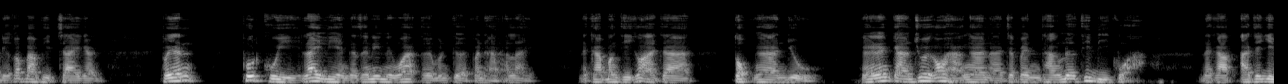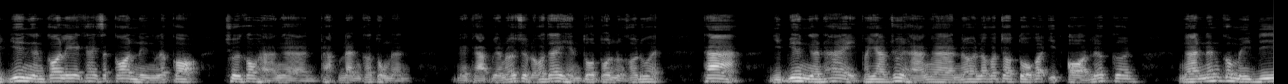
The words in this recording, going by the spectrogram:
เดี๋ยวก็มาผิดใจกัน เพราะฉะนั้นพูดคุยไล่เรียงกันสักนิดหนึ่งว่าเออมันเกิดปัญหาอะไรนะครับ บางทีก็อาจจะตกงานอยู่ดังนั้นการช่วยเขาหางานอาจจะเป็นทางเลือกที่ดีกว่านะครับอาจจะหยิบยื่นเงินก้อนเล็กให้สักก้อนหนึ่งแล้วก็ช่วยเขาหางานผลักดันเขาตรงนั้นนะครับอย่างน้อยสุดเราก็จะได้เห็นตัวตนของเขาด้วย ถ้า หยิบยื่นเงินให้พยายามช่วยหางานเนาะแล้วก็เจ้าตัวก็อิดออดเลือกเกิน งานนั้นก็ไม่ดี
